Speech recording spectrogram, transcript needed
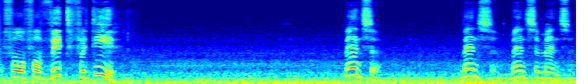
voor, voor wit vertier. Mensen. Mensen, mensen, mensen.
